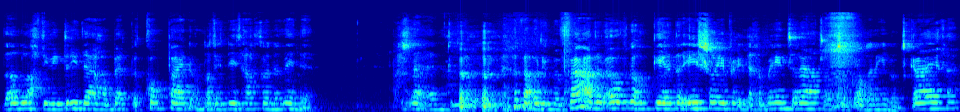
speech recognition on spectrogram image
dan lag hij weer drie dagen op bed met koppijn omdat hij het niet had kunnen winnen. Dus, nou, en toen wou- hij mijn vader ook nog een keer erin slepen in de gemeenteraad, want ze konden niemand krijgen.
